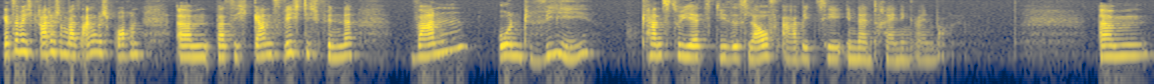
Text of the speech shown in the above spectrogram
Jetzt habe ich gerade schon was angesprochen, ähm, was ich ganz wichtig finde. Wann und wie kannst du jetzt dieses Lauf-ABC in dein Training einbauen? Ähm,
